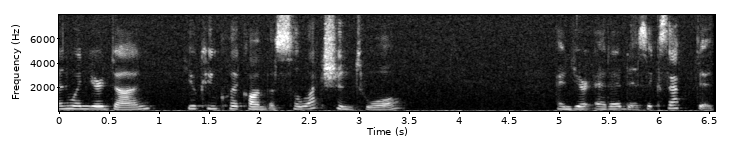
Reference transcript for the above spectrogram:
And when you're done, you can click on the Selection tool and your edit is accepted.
